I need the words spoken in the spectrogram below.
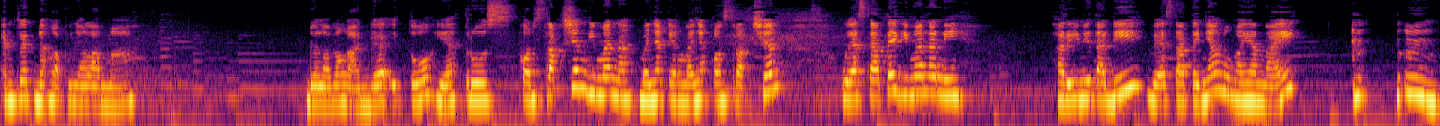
Android udah nggak punya lama. Udah lama nggak ada itu ya. Terus construction gimana? Banyak yang nanya construction. WSKT gimana nih? Hari ini tadi WSKT-nya lumayan naik.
